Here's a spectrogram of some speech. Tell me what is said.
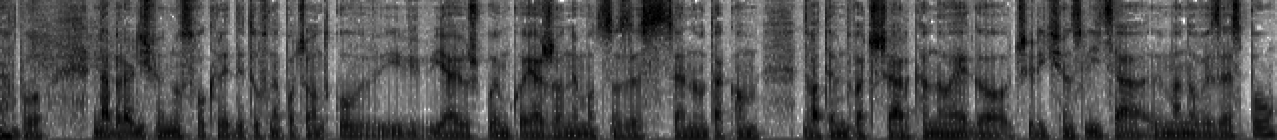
No bo nabraliśmy mnóstwo kredytów na początku i ja już byłem kojarzony mocno ze sceną taką 2 tem 2 3 Arka Noego, czyli ksiądz Lica ma nowy zespół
